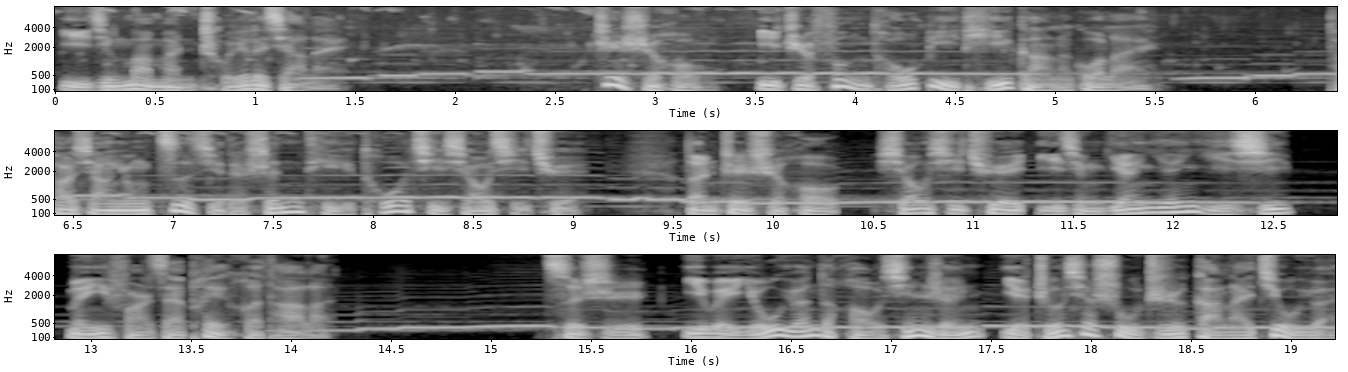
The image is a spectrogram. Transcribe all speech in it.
已经慢慢垂了下来。这时候，一只凤头碧啼赶了过来，它想用自己的身体托起小喜鹊，但这时候小喜鹊已经奄奄一息，没法再配合它了。此时，一位游园的好心人也折下树枝赶来救援，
